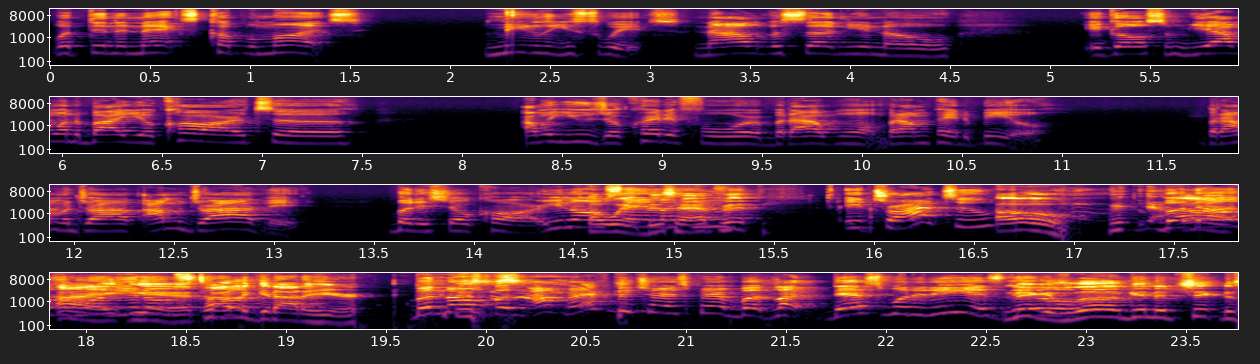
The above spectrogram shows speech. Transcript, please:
within the next couple months, immediately you switch. Now all of a sudden, you know, it goes from yeah, I want to buy your car to I'm gonna use your credit for it, but I want, but I'm gonna pay the bill but I'm gonna drive. I'm gonna drive it, but it's your car. You know what oh, I'm wait, saying? This like happened. You, it tried to. Oh, but all right, all right know, yeah. Time but, to get out of here. But no, but I'm actually transparent. But like that's what it is. Niggas love getting a chick to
